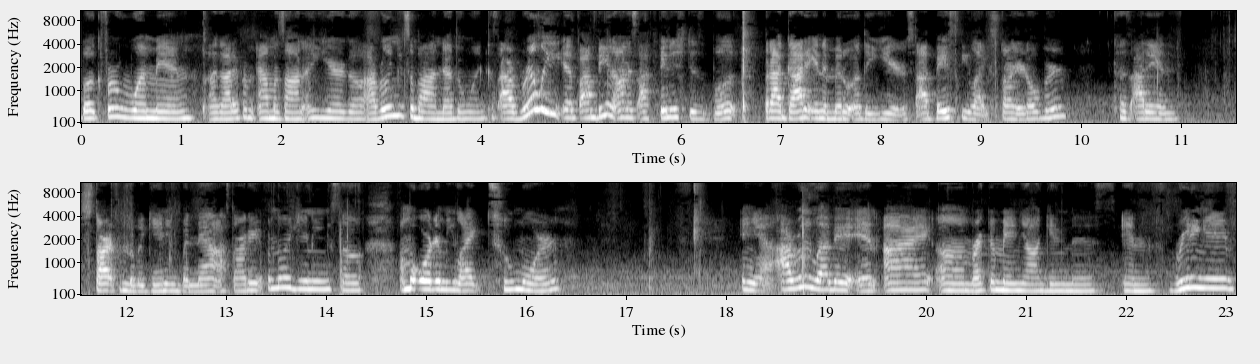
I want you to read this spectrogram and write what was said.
book for women. I got it from Amazon a year ago. I really need to buy another one because I really, if I'm being honest, I finished this book, but I got it in the middle of the year. So I basically like started over because I didn't start from the beginning, but now I started from the beginning. So I'm gonna order me like two more. And yeah, I really love it and I um recommend y'all getting this and reading it.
